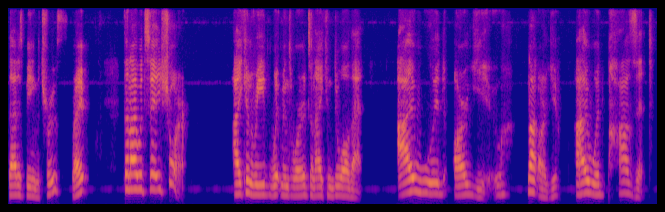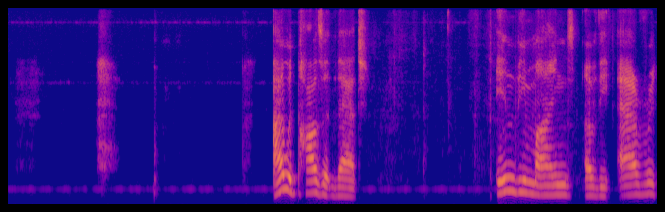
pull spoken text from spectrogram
that as being the truth, right? Then I would say, sure, I can read Whitman's words and I can do all that. I would argue not argue, I would posit I would posit that in the minds of the average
